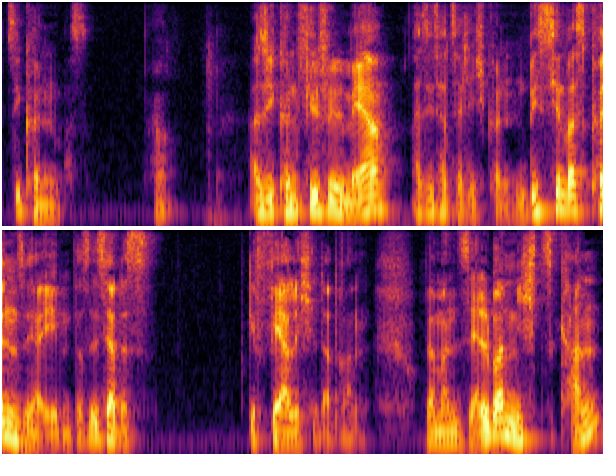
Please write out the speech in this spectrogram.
sie können was. Also sie können viel, viel mehr, als sie tatsächlich können. Ein bisschen was können sie ja eben. Das ist ja das Gefährliche daran. Und wenn man selber nichts kann,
